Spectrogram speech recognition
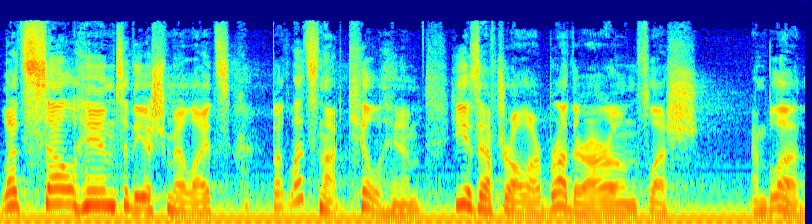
Let's sell him to the Ishmaelites, but let's not kill him. He is, after all, our brother, our own flesh and blood.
